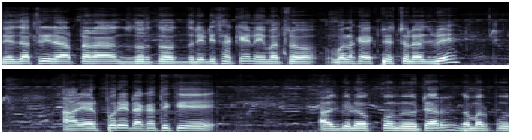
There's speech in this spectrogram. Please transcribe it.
যে যাত্রীরা আপনারা দ্রুত রেডি থাকেন, এইমাত্র বলাকা এক্সপ্রেস চলে আসবে। আর এরপরে ঢাকা থেকে আসবে লোক কম্পিউটার জামালপুর,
